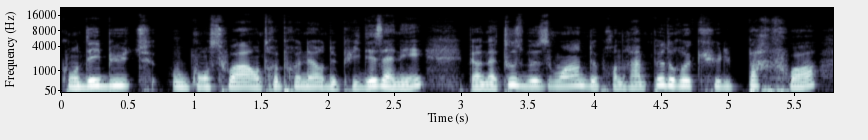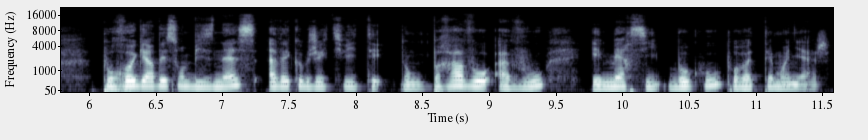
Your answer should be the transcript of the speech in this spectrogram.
Qu'on débute ou qu'on soit entrepreneur depuis des années, ben on a tous besoin de prendre un peu de recul parfois pour regarder son business avec objectivité. Donc bravo à vous et merci beaucoup pour votre témoignage.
